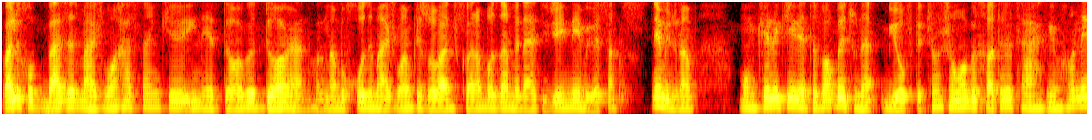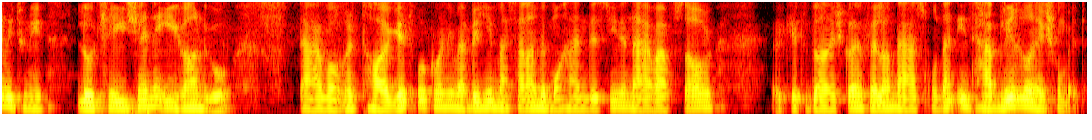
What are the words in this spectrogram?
ولی خب بعضی از مجموعه ها هستن که این ادعا رو دارن. حالا من با خود مجموعه هم که صحبت می‌کنم بازم به نتیجه نمی‌رسم. نمی‌دونم ممکنه که این اتفاق بتونه بیفته چون شما به خاطر تحریم ها نمی‌تونید location ایران رو در واقع target بکنیم و بگیم مثلا به مهندسین نرم افزار که تو دانشگاه فلان درس خوندن این تبلیغ رو نشون بده.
